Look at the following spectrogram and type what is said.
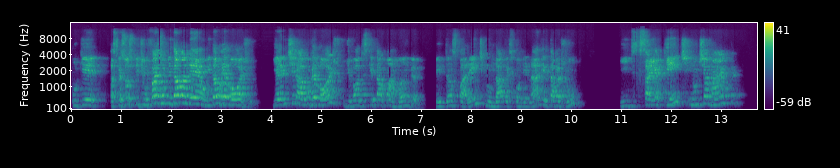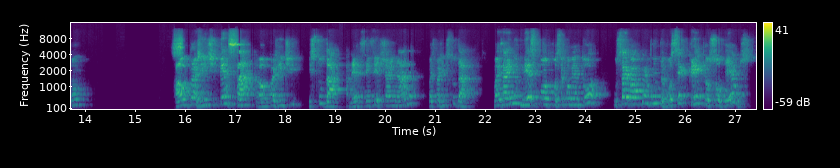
porque as pessoas pediam, faz me dá um anel, me dá um relógio. E aí ele tirava o relógio, o Divaldo disse que estava com a manga meio transparente, que não dá para esconder nada, ele estava junto, e disse que saía quente e não tinha marca. Então, algo para a gente pensar, algo para a gente estudar, né? sem fechar em nada, mas para a gente estudar. Mas aí, nesse ponto que você comentou, o Saibal pergunta: Você crê que eu sou Deus?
